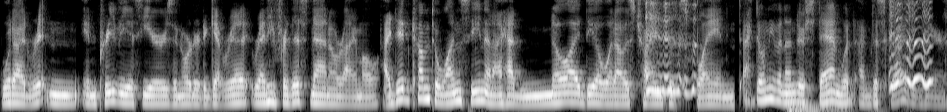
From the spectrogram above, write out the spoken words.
what I'd written in previous years in order to get re- ready for this NaNoWriMo, I did come to one scene and I had no idea what I was trying to explain. I don't even understand what I'm describing here.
